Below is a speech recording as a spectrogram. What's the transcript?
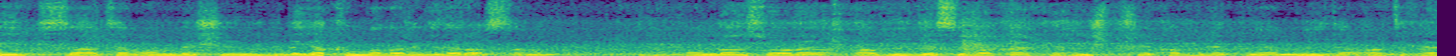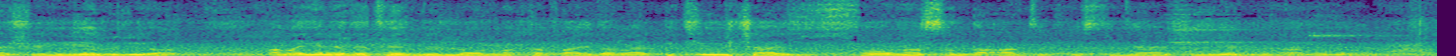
İlk zaten 15-20 günde yakınmaları gider hastanın. Ondan sonra midesi bakar ki hiçbir şey kabul etmeyen mide artık her şeyi yiyebiliyor. Ama yine de tedbirli olmakta fayda var. 2-3 ay sonrasında artık istediği her şeyi yiyebilir hale gelebilir.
